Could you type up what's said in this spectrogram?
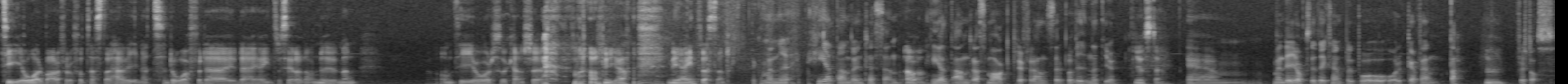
tio år bara för att få testa det här vinet då för det är ju det jag är intresserad av nu. Men om tio år så kanske man har nya, nya intressen. Det kommer nya, helt andra intressen Ja. och helt andra smakpreferenser på vinet ju. Just det. Ehm, men det är ju också ett exempel på att orka vänta Mm. förstås.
